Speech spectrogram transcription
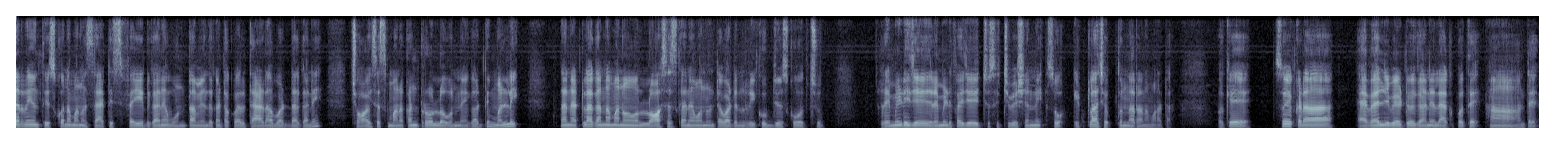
నిర్ణయం తీసుకున్నా మనం సాటిస్ఫైడ్గానే ఉంటాం. ఎందుకంటే ఒకవేళ తేడా పడ్డా కానీ చాయిసెస్ మన కంట్రోల్లో ఉన్నాయి కాబట్టి మళ్ళీ దాన్ని ఎట్లాగన్నా మనం లాసెస్ కానీ ఏమైనా ఉంటే వాటిని రీకూప్ చేసుకోవచ్చు. రెమెడీ చే రెమెడిఫై చేయొచ్చు సిచ్యువేషన్ని సో ఇట్లా చెప్తున్నారన్నమాట. ఓకే? సో ఇక్కడ అవాల్యుయేటివ్ కానీ లేకపోతే అంటే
